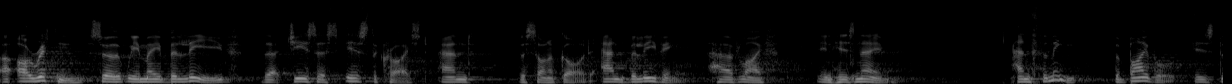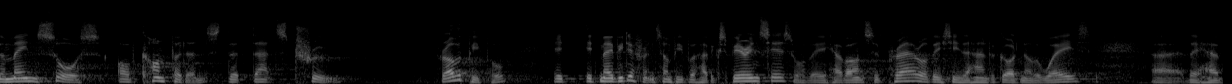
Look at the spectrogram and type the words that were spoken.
uh, are written so that we may believe that Jesus is the Christ and the Son of God, and believing have life in his name. And for me, the Bible is the main source of confidence that that's true. For other people, it, it may be different. Some people have experiences, or they have answered prayer, or they see the hand of God in other ways. Uh, they, have,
